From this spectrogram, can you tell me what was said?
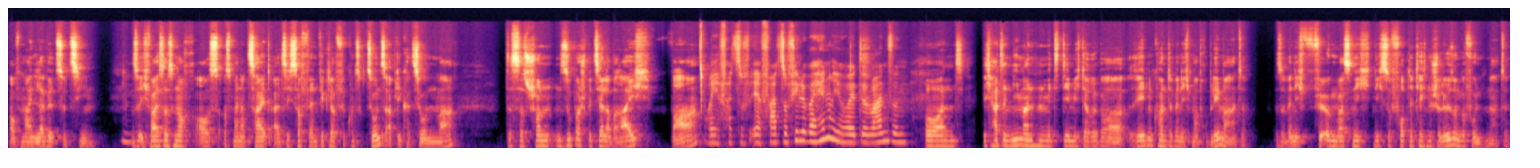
auf mein Level zu ziehen. Mhm. Also ich weiß das noch aus, aus meiner Zeit, als ich Softwareentwickler für Konstruktionsapplikationen war, dass das schon ein super spezieller Bereich war. Oh, ihr fahrt, so, ihr fahrt so viel über Henry heute. Wahnsinn. Und ich hatte niemanden, mit dem ich darüber reden konnte, wenn ich mal Probleme hatte. Also wenn ich für irgendwas nicht, nicht sofort eine technische Lösung gefunden hatte.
